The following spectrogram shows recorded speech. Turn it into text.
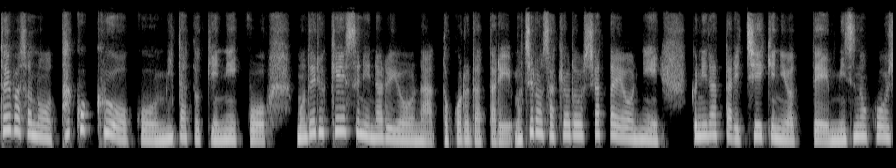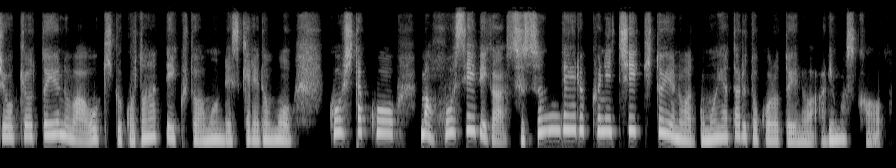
例えばその他国をこう見たときに、こう、モデルケースになるようなところだったり、もちろん先ほどおっしゃったように、国だったり地域によって水のこう状況というのは大きく異なっていくとは思うんですけれども、こうしたこう、まあ、法整備が進んでいる国、地域というのは思い当たるところというのはありますか？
